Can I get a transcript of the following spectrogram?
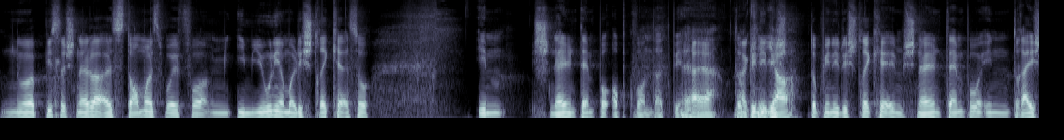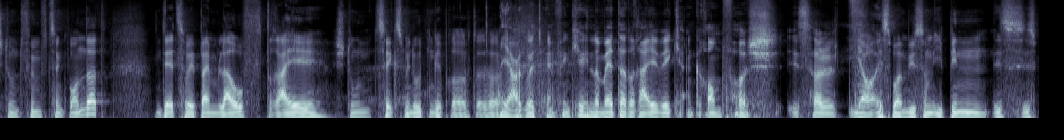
nur ein bisschen schneller als damals, wo ich vor, im, Juni einmal die Strecke also im schnellen Tempo abgewandert bin. ja, ja. Da, okay, bin ich die, ja. da bin ich die Strecke im schnellen Tempo in 3 Stunden 15 gewandert und jetzt habe ich beim Lauf 3 Stunden 6 Minuten gebraucht. Also, ja, gut, wenn du von Kilometer drei weg einen Krampf hast, ist halt. ja, es war mühsam. Ich bin, es, es,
